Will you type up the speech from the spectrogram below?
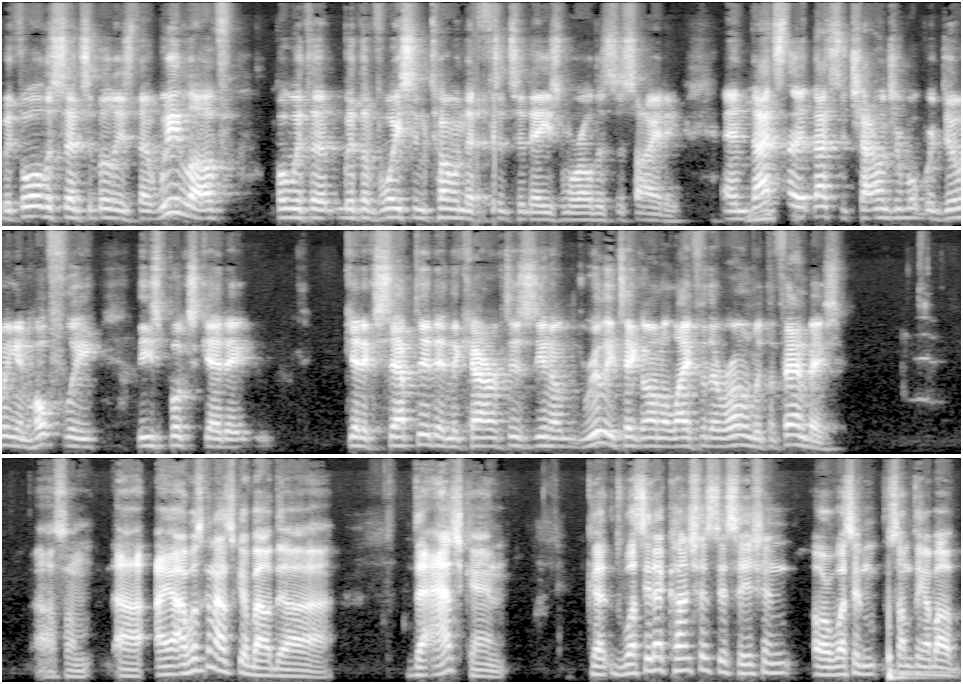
with all the sensibilities that we love but with a with a voice and tone that fits today's world and society. And mm-hmm. that's the that's the challenge of what we're doing. And hopefully these books get it get accepted and the characters, you know, really take on a life of their own with the fan base. Awesome. Uh, I, I was gonna ask you about the the Ashcan. Was it a conscious decision or was it something about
